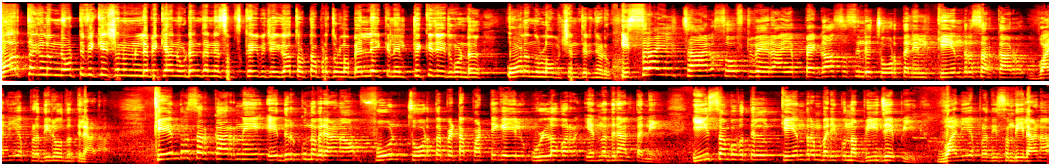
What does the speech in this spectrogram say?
വാർത്തകളും നോട്ടിഫിക്കേഷനും ലഭിക്കാൻ ഉടൻ തന്നെ സബ്സ്ക്രൈബ് ചെയ്യുക. തൊട്ടപ്പുറത്തുള്ള ബെല്ലൈക്കനിൽ ക്ലിക്ക് ചെയ്തുകൊണ്ട് ഓൾ എന്നുള്ള ഓപ്ഷൻ തിരഞ്ഞെടുക്കും. ഇസ്രായേൽ ചാര സോഫ്റ്റ്വെയറായ പെഗാസസിന്റെ ചോർത്തലിൽ കേന്ദ്ര സർക്കാർ വലിയ പ്രതിരോധത്തിലാണ്. കേന്ദ്ര സർക്കാരിനെ എതിർക്കുന്നവരാണ് ഫോൺ ചോർത്തപ്പെട്ട പട്ടികയിൽ ഉള്ളവർ എന്നതിനാൽ തന്നെ ഈ സംഭവത്തിൽ കേന്ദ്രം ഭരിക്കുന്ന ബി ജെ പി വലിയ പ്രതിസന്ധിയിലാണ്.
